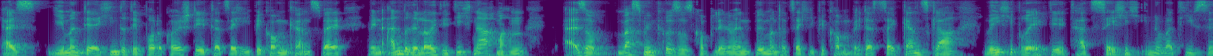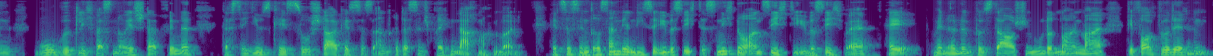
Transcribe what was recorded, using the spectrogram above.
als jemand, der hinter dem Protokoll steht, tatsächlich bekommen kannst, weil wenn andere Leute dich nachmachen, Also, was für ein größeres Kompliment will man tatsächlich bekommen? Weil das zeigt ganz klar, welche Projekte tatsächlich innovativ sind, wo wirklich was Neues stattfindet, dass der Use Case so stark ist, dass andere das entsprechend nachmachen wollen. Jetzt das Interessante an dieser Übersicht ist nicht nur an sich die Übersicht, weil, hey, wenn Olympus da schon 109 Mal gefragt wurde, dann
